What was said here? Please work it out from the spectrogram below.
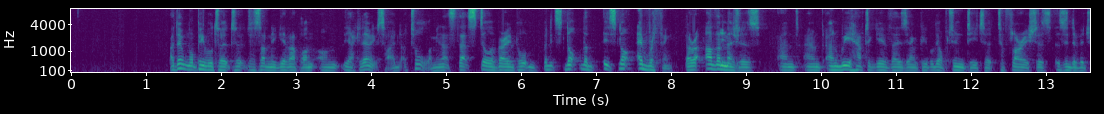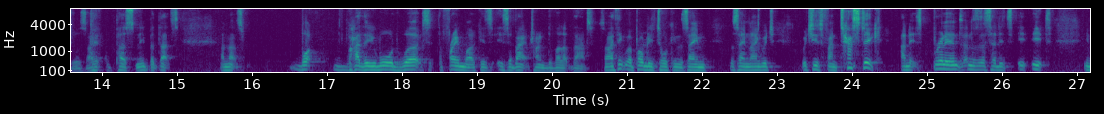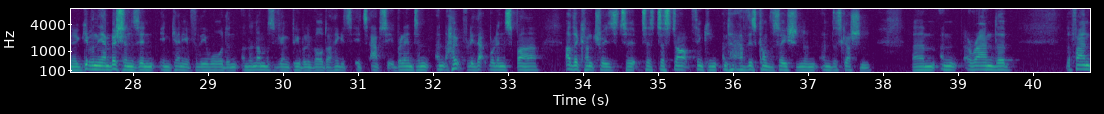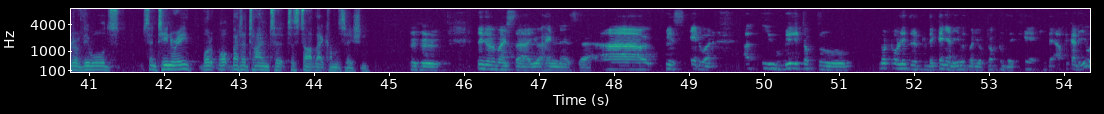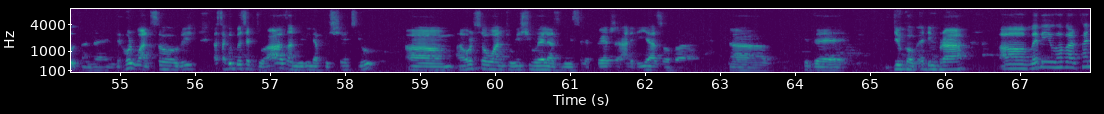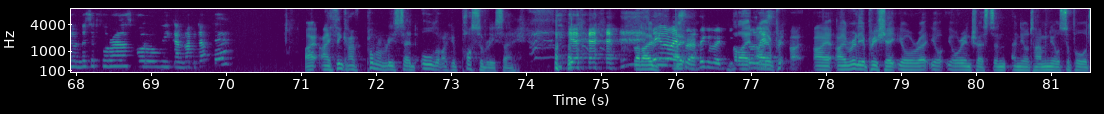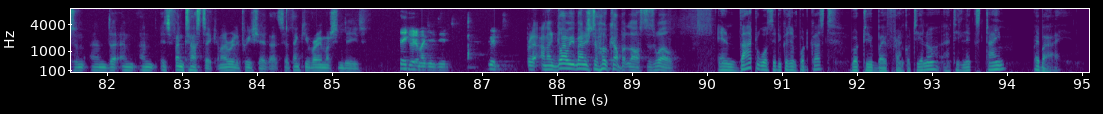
I don't want people to, to, to, suddenly give up on, on the academic side at all. I mean, that's that's still a very important, but it's not the it's not everything. There are other measures, and and, and we have to give those young people the opportunity to, to flourish as, as individuals. I personally, but that's and that's what how the award works. The framework is is about trying to develop that. So I think we're probably talking the same the same language, which is fantastic and it's brilliant. And as I said, it's it, it you know, given the ambitions in, in Kenya for the award and, and, the numbers of young people involved, I think it's it's absolutely brilliant. And, and hopefully that will inspire other countries to, to, to start thinking and have this conversation and, and discussion. Um, and around the the founder of the awards centenary, what what better time to, to start that conversation? Mm-hmm. Thank you very much, uh, Your Highness. Uh, Prince Edward, uh, you really talked to not only to, the Kenyan youth, but you've talked to the, to the African youth and uh, the whole world. So that's a good message to us, and we really appreciate you. Um, I also want to wish you well as we celebrate 100 years of uh, uh, the Duke of Edinburgh. Uh, maybe you have a final message for us, or we can wrap it up there. I, I, think I've probably said all that I could possibly say. yeah. but I, Thank you very much, sir. Thank you very But I, I, I, really appreciate your, uh, your, your interest and, and your time and your support, and, and, uh, and, and it's fantastic. And I really appreciate that. So thank you very much indeed. Thank you very much indeed. Good. And I'm glad we managed to hook up at last as well. And that was Education Podcast brought to you by Frank Otieno. Until next time, bye bye.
